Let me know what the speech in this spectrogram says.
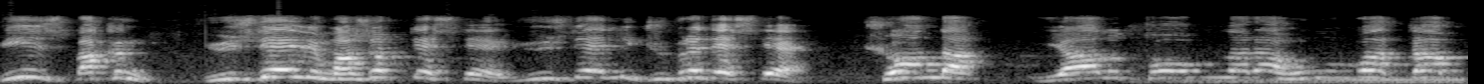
biz bakın yüzde elli mazot desteği, yüzde elli gübre desteği şu anda yağlı tohumlara, humubata,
